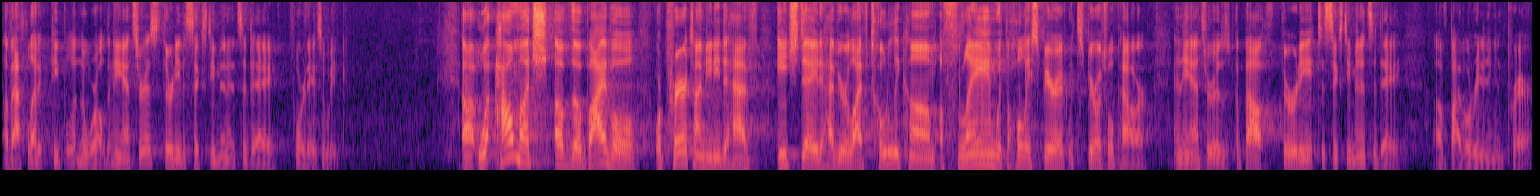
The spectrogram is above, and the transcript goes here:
of athletic people in the world? And the answer is 30 to 60 minutes a day, four days a week. Uh, what, how much of the Bible or prayer time do you need to have each day to have your life totally come aflame with the Holy Spirit, with spiritual power? And the answer is about 30 to 60 minutes a day of Bible reading and prayer.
